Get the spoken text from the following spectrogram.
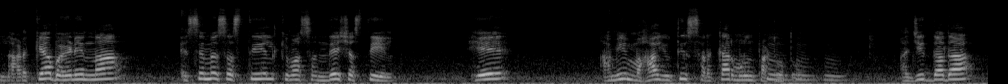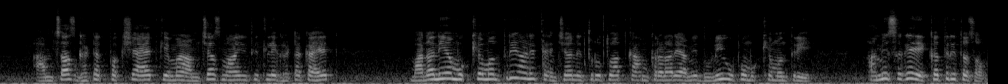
लाडक्या बहिणींना एस एम एस असतील किंवा संदेश असतील हे आम्ही महायुती सरकार म्हणून पाठवतो. अजितदादा आमचाच घटक पक्ष आहेत किंवा आमच्याच महायुतीतले घटक आहेत. माननीय मुख्यमंत्री आणि त्यांच्या नेतृत्वात काम करणारे आम्ही दोन्ही उपमुख्यमंत्री आम्ही सगळे एकत्रितच आहोत.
